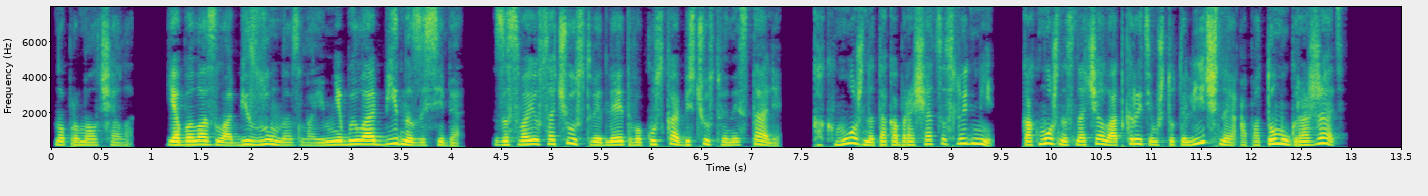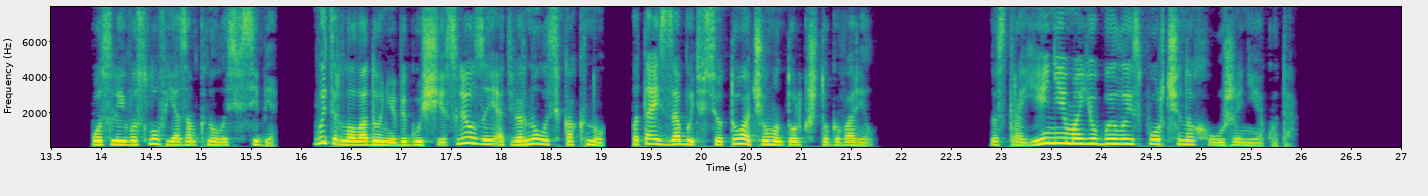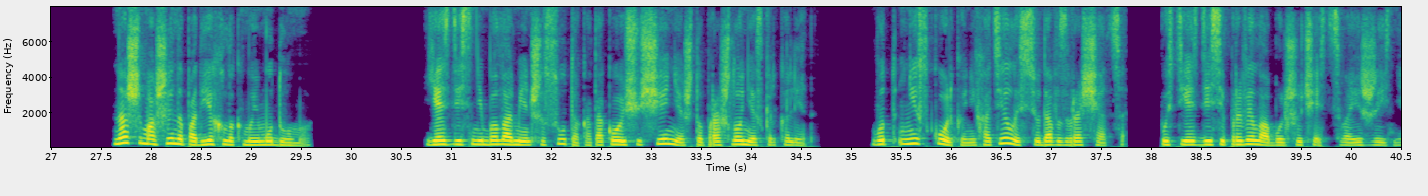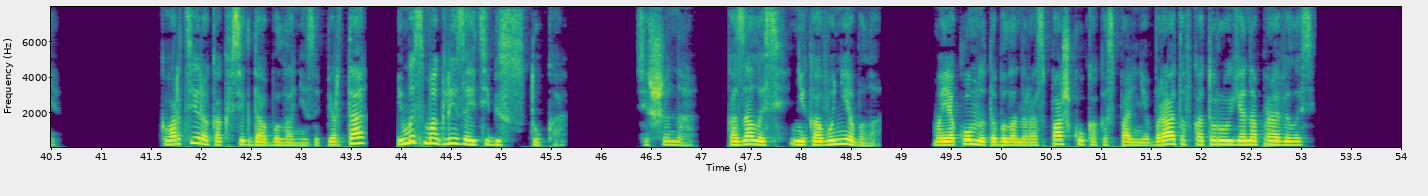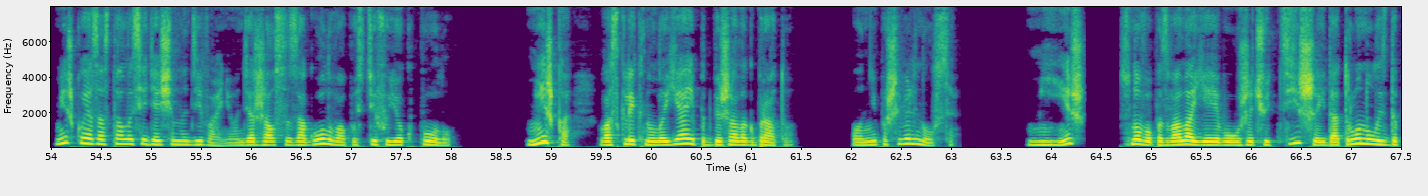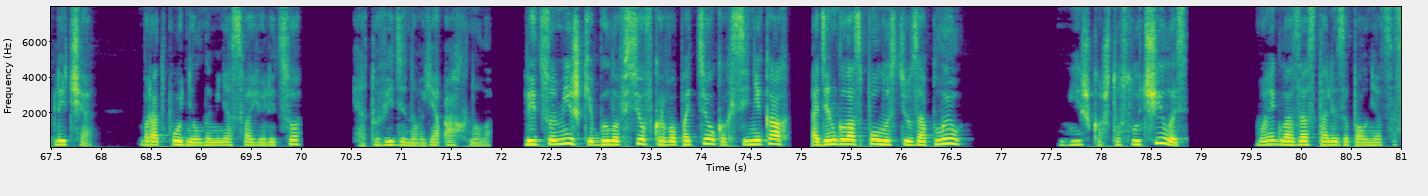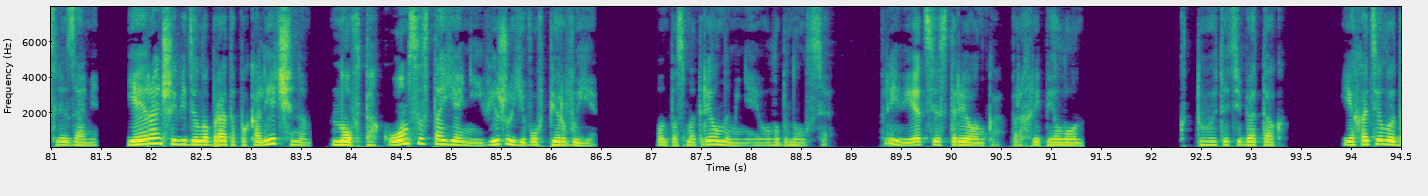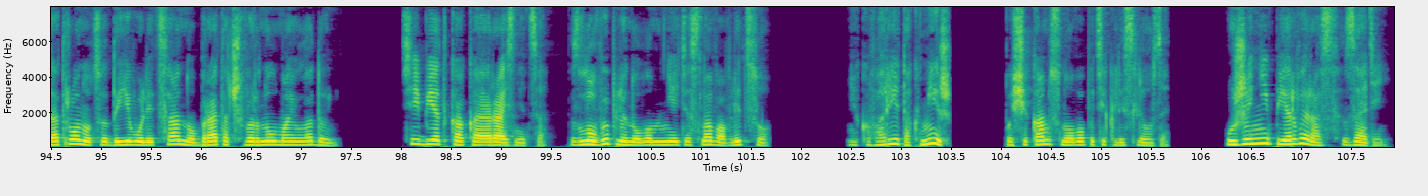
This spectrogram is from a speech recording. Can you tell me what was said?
Но промолчала. Я была зла, безумно зла, и мне было обидно за себя, за свое сочувствие для этого куска бесчувственной стали. Как можно так обращаться с людьми? Как можно сначала открыть им что-то личное, а потом угрожать? После его слов я замкнулась в себе. Вытерла ладонью бегущие слезы и отвернулась к окну, пытаясь забыть все то, о чем он только что говорил. Настроение мое было испорчено хуже некуда. Наша машина подъехала к моему дому. Я здесь не была меньше суток, а такое ощущение, что прошло несколько лет. Вот нисколько не хотелось сюда возвращаться, Пусть я здесь и провела большую часть своей жизни. Квартира, как всегда, была не заперта, и мы смогли зайти без стука. Тишина. Казалось, никого не было. Моя комната была нараспашку, как и спальня брата, в которую я направилась. Мишку я застала сидящим на диване. Он держался за голову, опустив ее к полу. «Мишка!» — воскликнула я и подбежала к брату. Он не пошевельнулся. «Миш!» — снова позвала я его уже чуть тише и дотронулась до плеча. Брат поднял на меня свое лицо, и от увиденного я ахнула. Лицо Мишки было все в кровоподтеках, синяках, один глаз полностью заплыл. «Мишка, что случилось?» Мои глаза стали заполняться слезами. Я и раньше видела брата покалеченным, но в таком состоянии вижу его впервые. Он посмотрел на меня и улыбнулся. «Привет, сестренка», — прохрипел он. «Кто это тебя так?» Я хотела дотронуться до его лица, но брат отшвырнул мою ладонь. «Тебе-то какая разница?» Зло выплюнул он мне эти слова в лицо. «Не говори так, Миш!» По щекам снова потекли слезы. Уже не первый раз за день.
